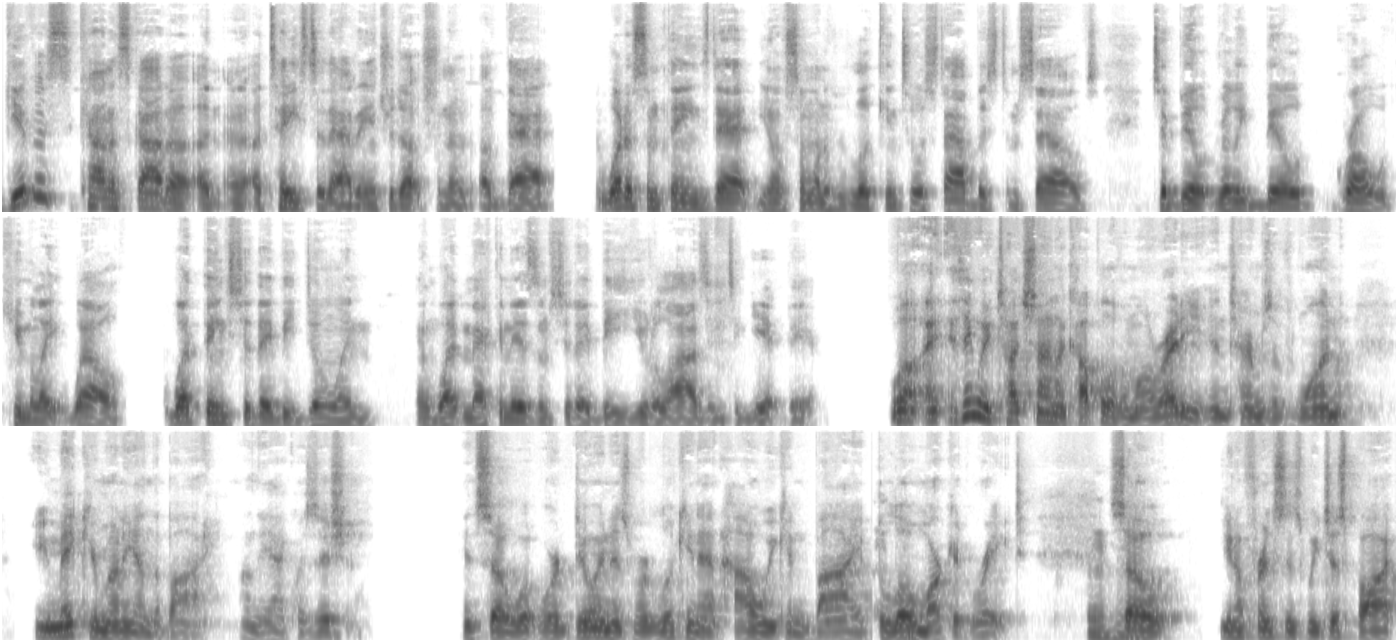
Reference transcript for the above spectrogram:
give us kind of Scott a, a, a taste of that, an introduction of, of that. What are some things that you know someone who's looking to establish themselves to build really build grow accumulate wealth what things should they be doing and what mechanisms should they be utilizing to get there? Well i think we've touched on a couple of them already in terms of one you make your money on the buy on the acquisition. And so what we're doing is we're looking at how we can buy below market rate. Mm-hmm. so you know for instance we just bought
